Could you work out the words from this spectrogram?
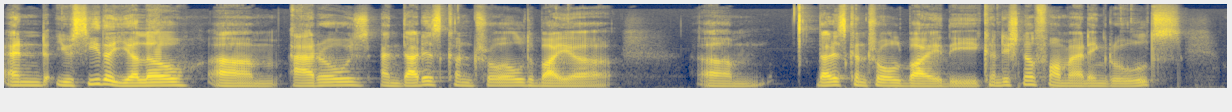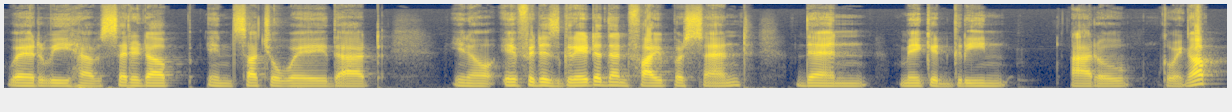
and you see the yellow um, arrows, and that is controlled by a um, that is controlled by the conditional formatting rules, where we have set it up in such a way that you know if it is greater than five percent, then make it green arrow going up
